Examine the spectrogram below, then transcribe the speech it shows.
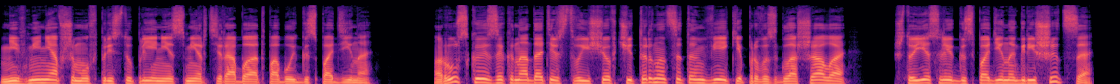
не вменявшему в преступление смерти раба от побой господина, русское законодательство еще в XIV веке провозглашало, что если господин огрешится,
